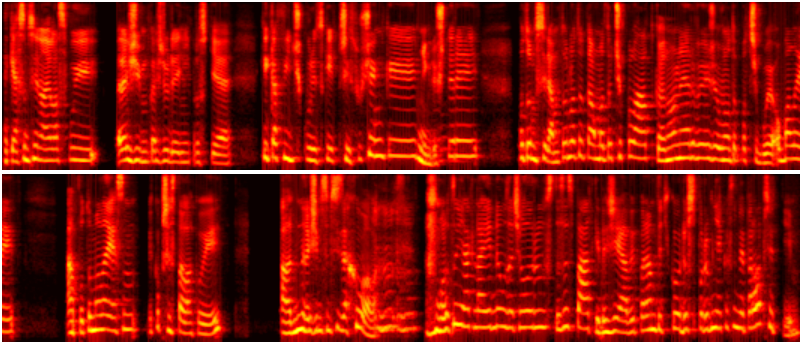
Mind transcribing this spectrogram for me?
tak já jsem si najela svůj režim každodenní, prostě ke kafíčku vždycky tři sušenky, někdy čtyři, potom si dám tohleto, tamhleto čokoládka na nervy, že ono to potřebuje obalit. A potom ale já jsem jako přestala kojit, ale ten režim jsem si zachovala. Mm-hmm. A ono to nějak najednou začalo růst zase zpátky, takže já vypadám teď dost podobně, jako jsem vypadala předtím.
